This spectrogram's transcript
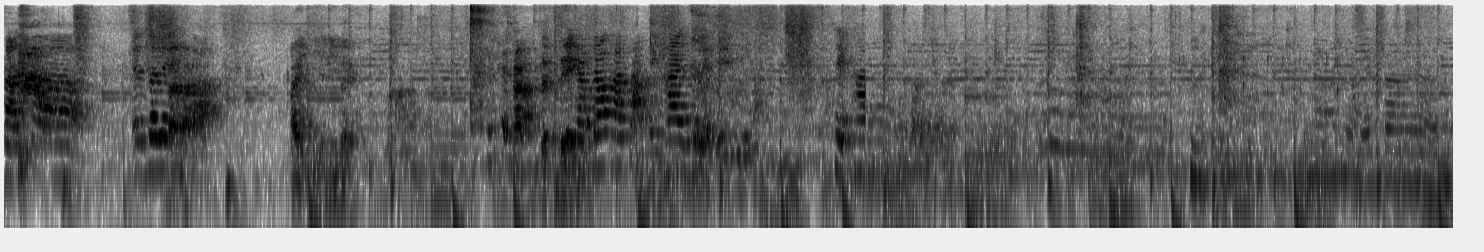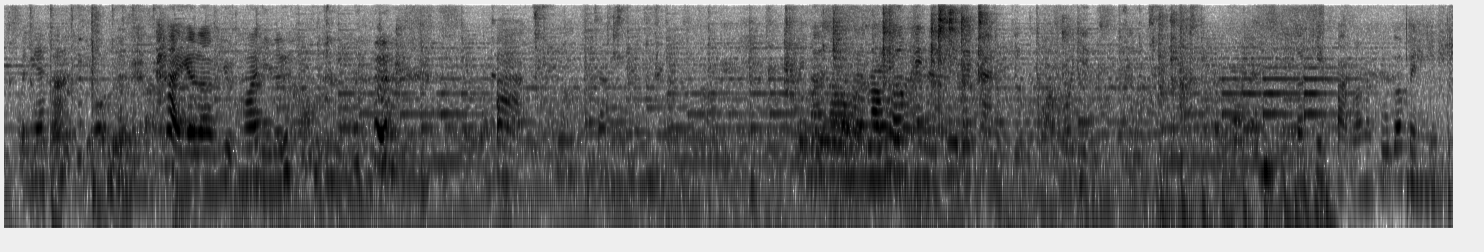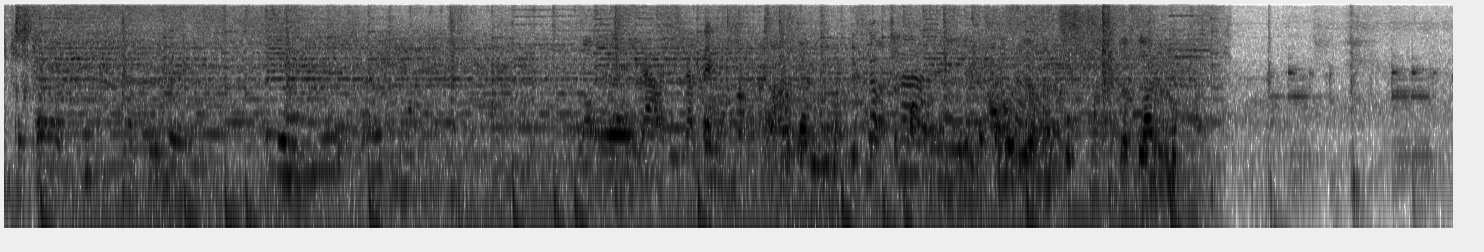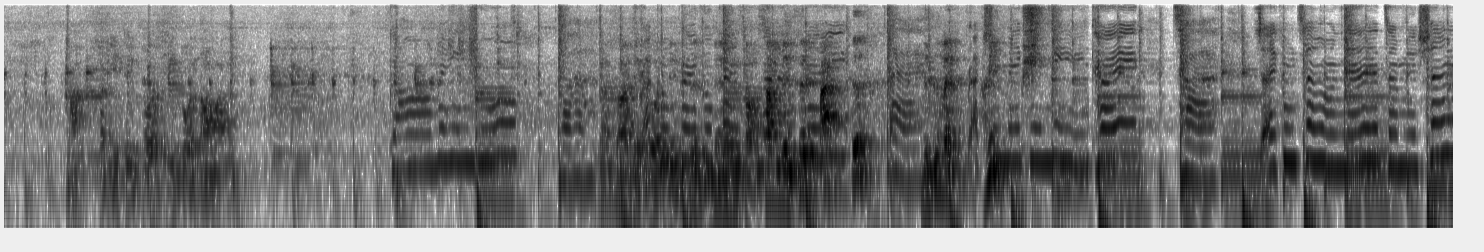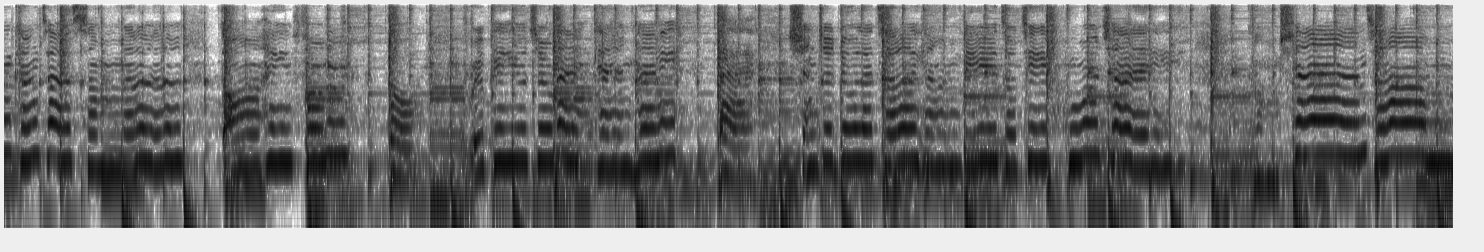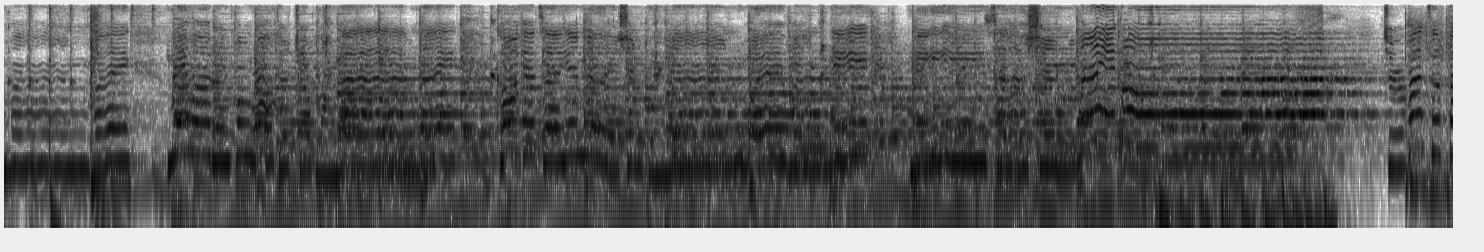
ค่ะค่ะเอ็นเซเลนค่ะไปที่อันนี้เลยอะเสร็จสี่ครับเก้าค่ะสามเทคห้าเอ็นเซเลนเอบีค่ะเทคห้า ไงคะ ถ่ายกันเราอยู่ท่านี้เลย ปากซีดจังเรา เราเพิ่ม energy ด้วยการกินกัวโก้เย็นสนุกแล้วกลินปากเราทั้งคู่ก็เป็นกลิ่นโกโก้ทั้งคู่เลยกินดีดาวดีดาวเต็มกับชาเอาเรือมัน นี้ถึงตัวทิ้งตัวนอนก็ไม่รู้ว่าแล้วก็ดึงตัวดึงขึ้นหนึ่งสองสามดึงขึ้นปั๊บตึ๊บแต่ดึงขึ้นเลยรักเฮ้ฉัยนไม่เคยมีใครถ้าใจของเธอแน่ทำให้ฉันข้างเธอเสมอ Toronto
